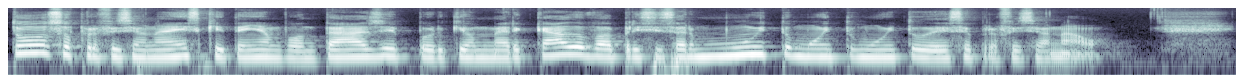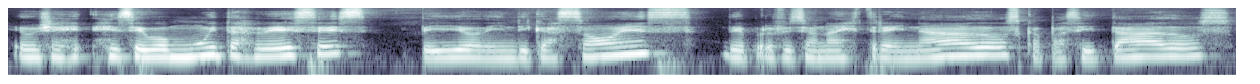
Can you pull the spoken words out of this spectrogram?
todos os profissionais que tenham vontade, porque o mercado vai precisar muito, muito, muito desse profissional. Eu recebo muitas vezes pedido de indicações de profissionais treinados, capacitados,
